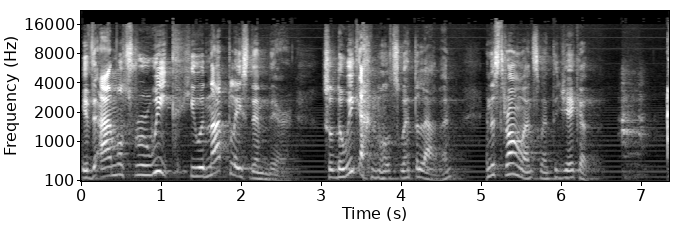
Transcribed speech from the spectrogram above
if the animals were weak, he would not place them there. So the weak animals went to Laban, and the strong ones went to Jacob.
